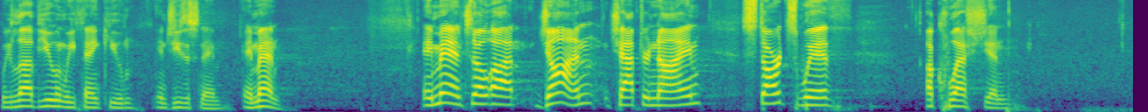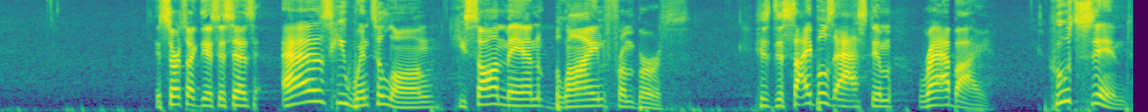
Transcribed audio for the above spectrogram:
We love you and we thank you. In Jesus' name, amen. Amen. So, uh, John chapter 9 starts with a question. It starts like this it says, As he went along, he saw a man blind from birth. His disciples asked him, Rabbi, who sinned,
